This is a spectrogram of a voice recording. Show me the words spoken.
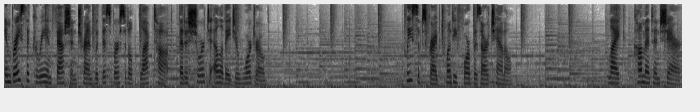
Embrace the Korean fashion trend with this versatile black top that is sure to elevate your wardrobe. Please subscribe 24 Bazar channel. Like, comment and share.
